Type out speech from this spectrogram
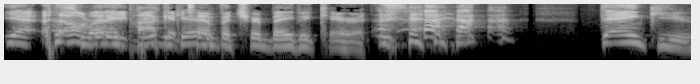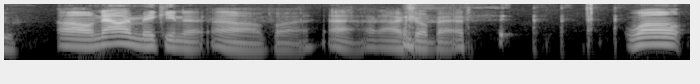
Yeah, all Sweaty right, pocket baby temperature baby carrots. Thank you. Oh, now I'm making it. Oh boy, I, I feel bad. well,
